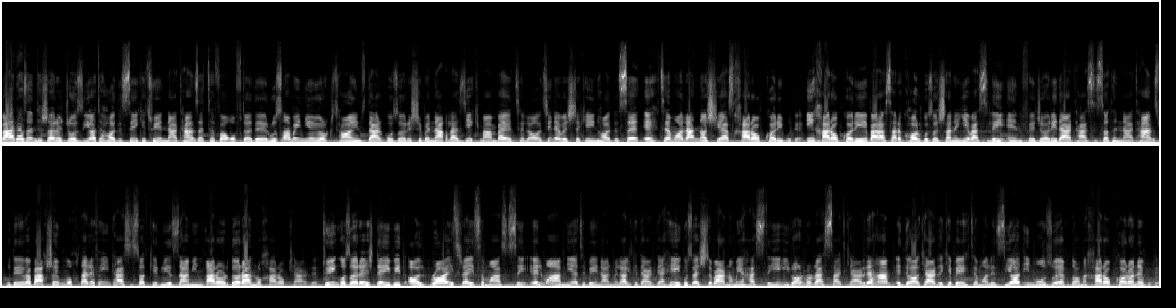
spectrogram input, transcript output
بعد از انتشار جزئیات حادثه‌ای که توی نتنز اتفاق افتاده روزنامه نیویورک تایمز در گزارشی به نقل از یک منبع اطلاعاتی نوشته که این حادثه احتمالا ناشی از خرابکاری بوده. این خرابکاری بر اثر کار گذاشتن یه وسیله انفجاری در تأسیسات نتنز بوده و بخشای مختلف این تأسیسات که روی زمین قرار دارن رو خراب کرده. تو این گزارش دیوید آلبرایت رئیس مؤسسه علم و امنیت بین الملل که در دهه گذشته برنامه هسته‌ای ایران رو رصد کرده هم ادعا کرده که به احتمال زیاد این موضوع اقدام خرابکارانه بوده.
